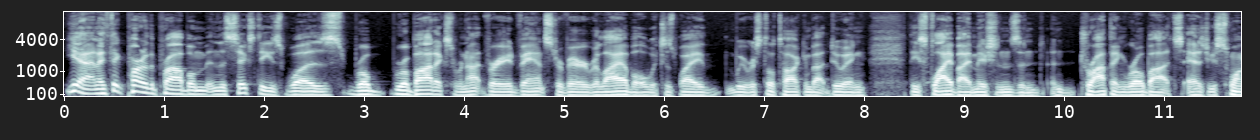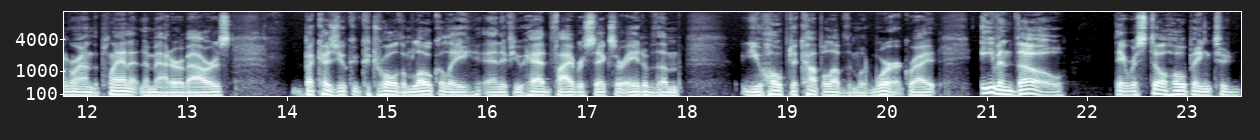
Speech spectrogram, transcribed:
Yeah, and I think part of the problem in the 60s was ro- robotics were not very advanced or very reliable, which is why we were still talking about doing these flyby missions and, and dropping robots as you swung around the planet in a matter of hours because you could control them locally. And if you had five or six or eight of them, you hoped a couple of them would work, right? Even though they were still hoping to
